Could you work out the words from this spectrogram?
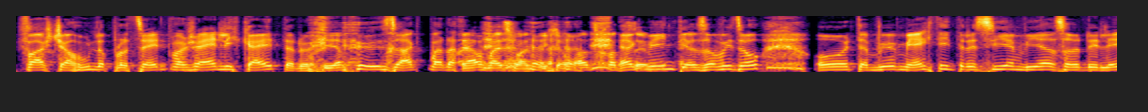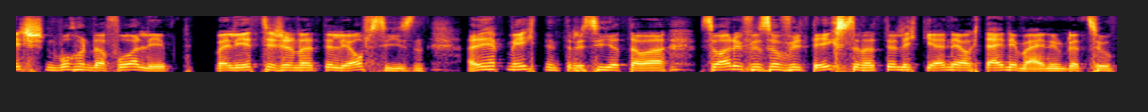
fast ja 100% Wahrscheinlichkeit, ja. sagt man da. Ja, weiß man nicht, aber trotzdem. Er gewinnt ja sowieso. Und da würde mich echt interessieren, wie er so die letzten Wochen davor lebt. Weil jetzt ist er natürlich Off-Season. Also ich habe mich echt interessiert, aber sorry für so viel Text und natürlich gerne auch deine Meinung dazu.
